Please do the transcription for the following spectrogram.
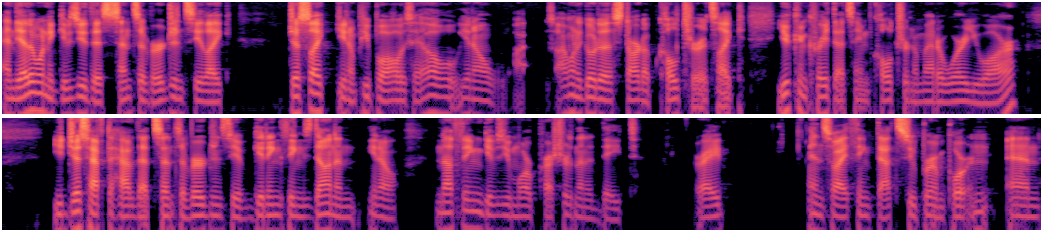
And the other one, it gives you this sense of urgency. Like, just like, you know, people always say, oh, you know, I want to go to a startup culture. It's like you can create that same culture no matter where you are. You just have to have that sense of urgency of getting things done. And, you know, nothing gives you more pressure than a date, right? And so I think that's super important. And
